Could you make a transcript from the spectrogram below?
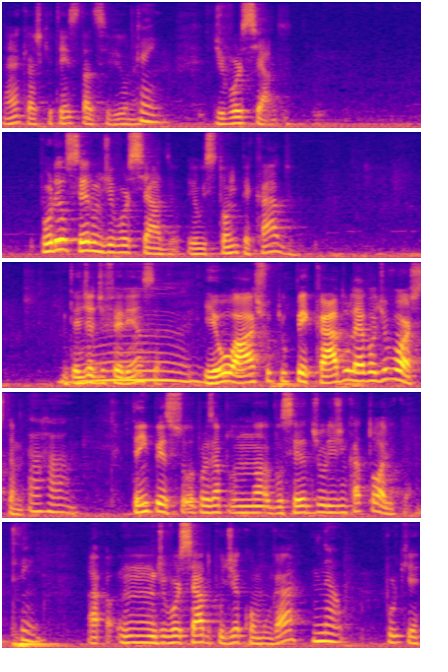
né? Que acho que tem estado civil, né? Tem. Divorciado. Por eu ser um divorciado, eu estou em pecado? Entende a diferença? Hum, Eu acho que o pecado leva ao divórcio também. Aham. Tem pessoa, por exemplo, você é de origem católica. Sim. Um divorciado podia comungar? Não, Por quê?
